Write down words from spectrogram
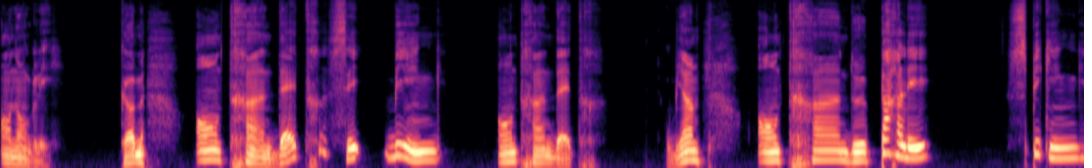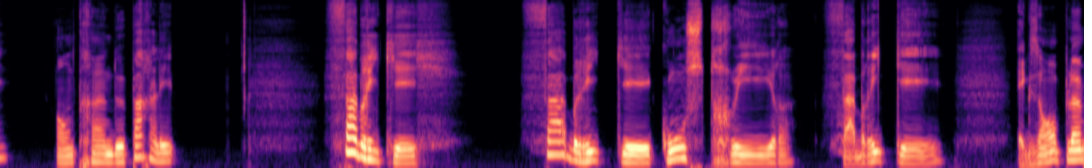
en anglais. Comme en train d'être, c'est being. En train d'être. Ou bien en train de parler, speaking. En train de parler. Fabriquer. Fabriquer, construire, fabriquer. Exemple.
